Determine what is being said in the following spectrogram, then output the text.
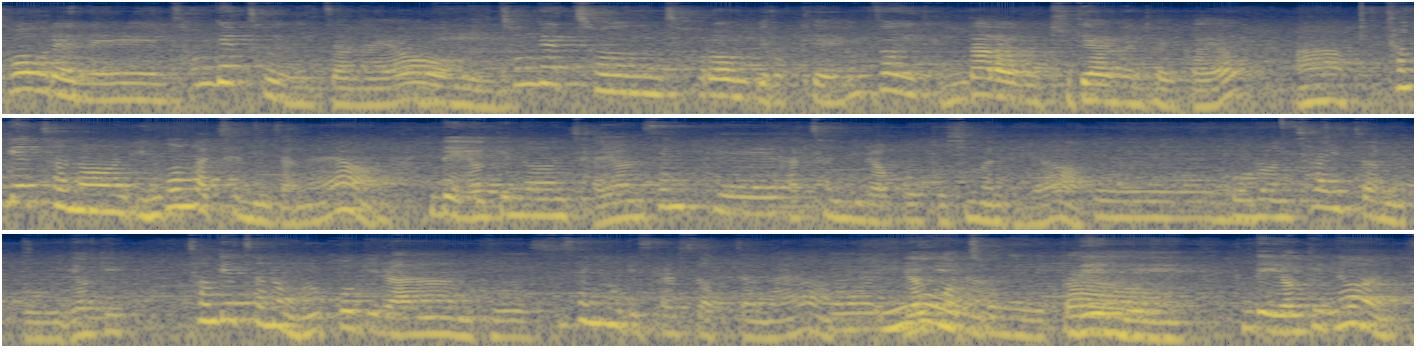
서울에는 청계천이 있잖아요. 네. 청계천처럼 이렇게 형성이 된다라고 기대하면 될까요? 아, 청계천은 인공 하천이잖아요. 근데 여기는 자연 생태 하천이라고 보시면 돼요. 음, 그런 차이점이 있고 여기 청계천은 물고기랑 그 수생물이 살 수 없잖아요. 아, 인공 여기는- 하천이니까. 네네. 근데 여기는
